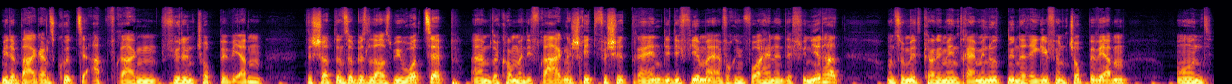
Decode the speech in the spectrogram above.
mit ein paar ganz kurze Abfragen für den Job bewerben. Das schaut dann so ein bisschen aus wie WhatsApp. Ähm, da kommen die Fragen Schritt für Schritt rein, die die Firma einfach im Vorhinein definiert hat. und somit kann ich mich in drei Minuten in der Regel für einen Job bewerben und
